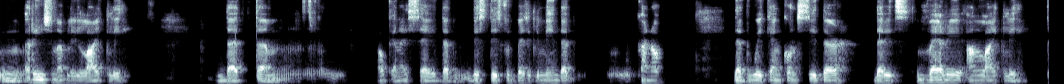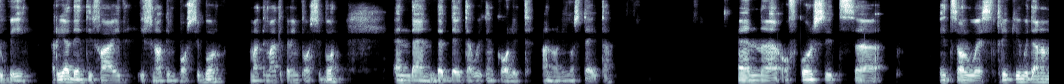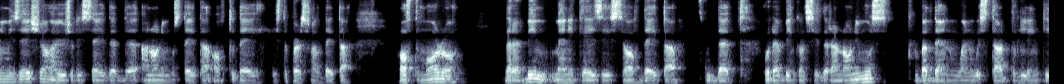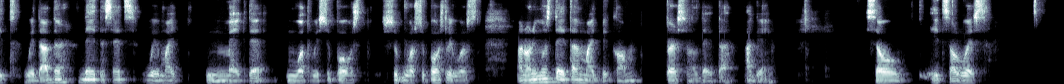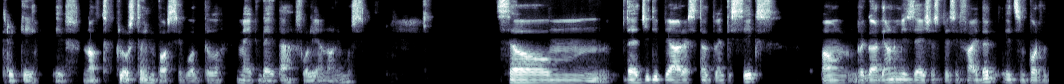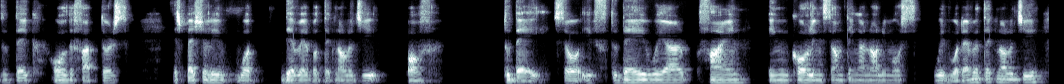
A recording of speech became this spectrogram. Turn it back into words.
um, reasonably likely that, um, how can I say, that this, this would basically mean that kind of, that we can consider that it's very unlikely to be re-identified, if not impossible, mathematically impossible. And then the data, we can call it anonymous data. And uh, of course, it's uh, it's always tricky with anonymization. I usually say that the anonymous data of today is the personal data of tomorrow. There have been many cases of data that would have been considered anonymous but then when we start to link it with other data sets, we might make the what we supposed was supposedly was anonymous data might become personal data again. So it's always tricky, if not close to impossible, to make data fully anonymous. So um, the GDPR STL 26 um, regarding anonymization specified that it's important to take all the factors, especially what the available technology of today. So if today we are fine in calling something anonymous with whatever technology,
